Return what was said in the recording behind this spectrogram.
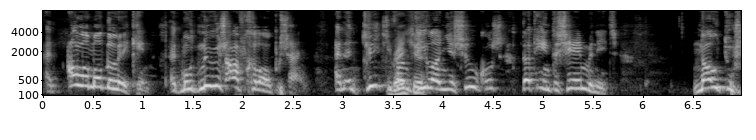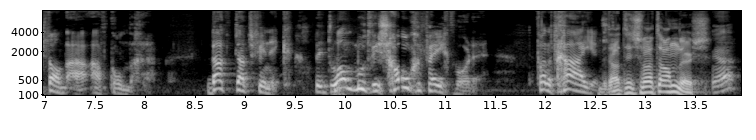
En allemaal de lik in. Het moet nu eens afgelopen zijn. En een tweetje Weet van je- Dylan Jesulkos, dat interesseert me niet. Noodtoestand afkondigen. Dat, dat vind ik. Dit land moet weer schoongeveegd worden. Van het gaaien. Dat is wat anders. Ja?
